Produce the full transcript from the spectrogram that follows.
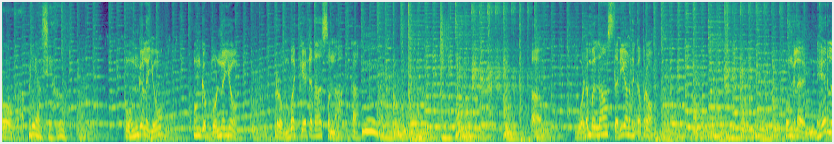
ஓ அப்படியா விஷயம் உங்களையும் உங்க பொண்ணையும் ரொம்ப கேட்டதா சொன்னா. உடம்பெல்லாம் சரியானதுக்கு அப்புறம் உங்களை நேர்ல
